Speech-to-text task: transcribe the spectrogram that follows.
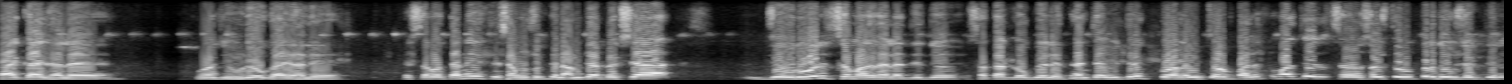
काय काय झाले कोणाचे व्हिडिओ काय झाले हे सर्व त्यांनी ते सांगू शकतील. आमच्यापेक्षा जे उर्वरित समाज राहिला जे जे सात आठ लोक गेले त्यांच्या व्यतिरिक्त कोणाला विचारून पाहिले तुम्हाला ते सविस्तर उत्तर देऊ शकतील.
